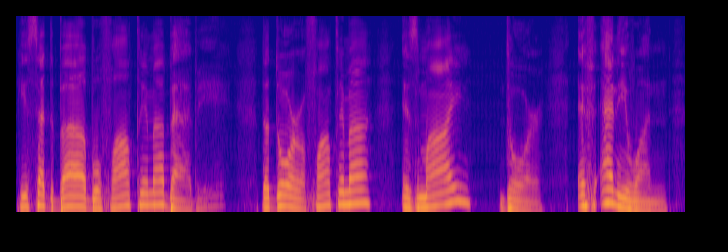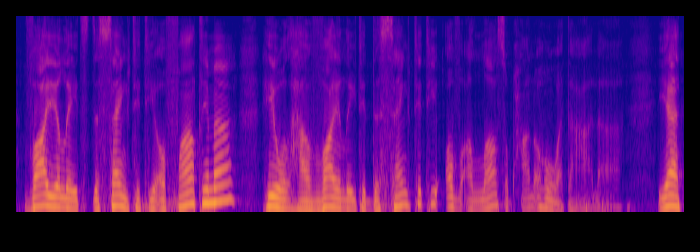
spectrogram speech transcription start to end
He said, Babu Fatima Babi. The door of Fatima is my door. If anyone violates the sanctity of Fatima, he will have violated the sanctity of Allah subhanahu wa ta'ala. Yet,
